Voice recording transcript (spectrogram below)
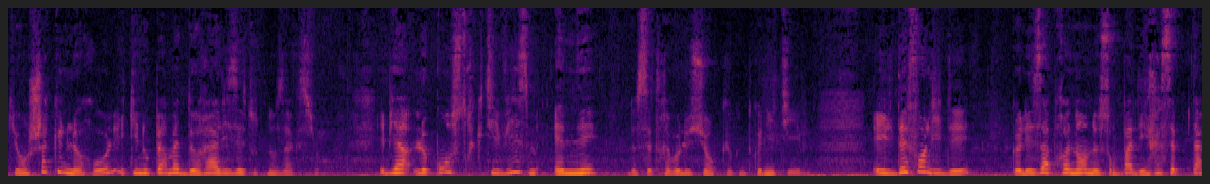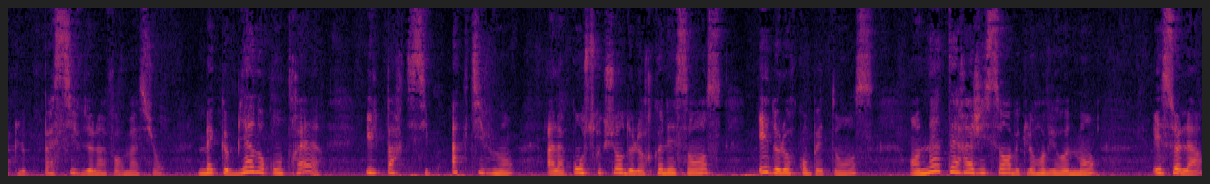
qui ont chacune leur rôle et qui nous permettent de réaliser toutes nos actions. Eh bien, le constructivisme est né de cette révolution cognitive. Et il défend l'idée que les apprenants ne sont pas des réceptacles passifs de l'information, mais que bien au contraire, ils participent activement à la construction de leurs connaissances et de leurs compétences en interagissant avec leur environnement, et cela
